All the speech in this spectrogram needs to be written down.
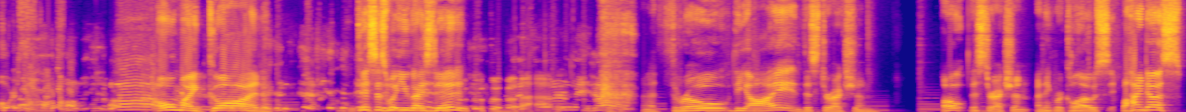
forest. Oh my god. This is what you guys did? It's literally hell. I'm gonna throw the eye in this direction. Oh, this direction. I think we're close. Behind us!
